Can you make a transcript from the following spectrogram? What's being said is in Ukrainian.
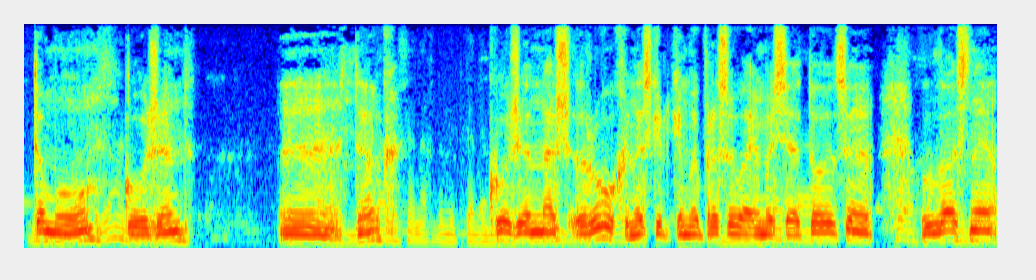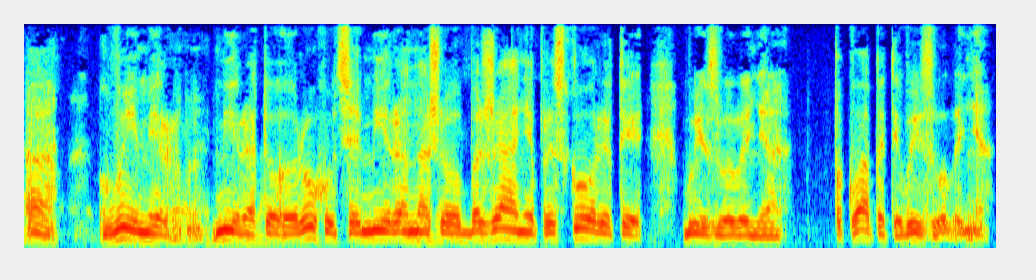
Тому кожен е, так, кожен наш рух, наскільки ми просуваємося, то це власне а вимір міра того руху це міра нашого бажання прискорити визволення, поквапити визволення.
